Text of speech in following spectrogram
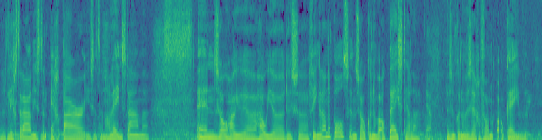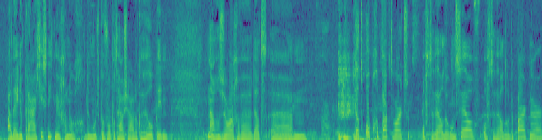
Het ligt eraan, is het een echtpaar? Is het een alleenstaande? En zo hou je, hou je dus eh, vinger aan de pols. En zo kunnen we ook bijstellen. Dus dan kunnen we zeggen van, oké, alleen een praatje is niet meer genoeg. Er moet bijvoorbeeld huishoudelijke hulp in. Nou, dan zorgen we dat ehm, dat opgepakt wordt. Oftewel door onszelf, oftewel door de partner.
